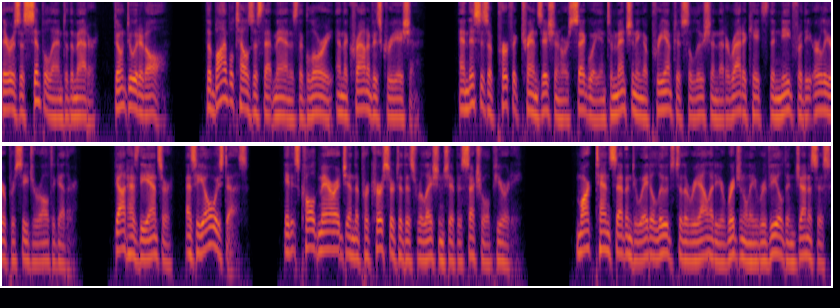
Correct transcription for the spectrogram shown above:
there is a simple end to the matter don't do it at all. The Bible tells us that man is the glory and the crown of his creation. And this is a perfect transition or segue into mentioning a preemptive solution that eradicates the need for the earlier procedure altogether. God has the answer, as he always does. It is called marriage, and the precursor to this relationship is sexual purity. Mark 10 7 8 alludes to the reality originally revealed in Genesis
